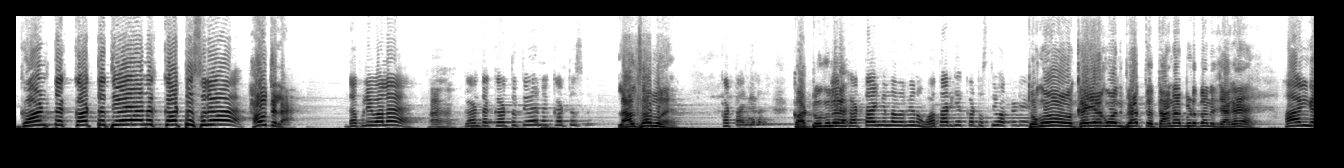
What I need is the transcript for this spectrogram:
ಗಂಟ ಕಟ್ಟತೀವೇನ ಕಟ್ಟಿಸ್ಲ? ಹೌದಲ್ಲ. ಡಪ್ಲಿ ವಾಲ ಹಾ, ಹಾ. ಗಂಟ ಕಟ್ಟತೀವೇನು ಕಟ್ಟಿಸ್ಲ? ಲಾಲ್ ಸಾಬ್? ಕಟ್ಟಂಗಿಲ್ಲ. ಕಟ್ಟುದಿಲ್ಲ. ಕಟ್ಟಂಗಿಲ್ಲ ನೀನು ಒತ್ತಾರಿಗೆ ಕಟ್ಟಿಸ್ತೀವ ಆ ಕಡೆ? ತಗೋ ಕೈಯಾಗ ಒಂದ್ ಬೆತ್ತ ತಾನ ಬಿಡ್ತಾನ ಜಾಗ. ಹಂಗ?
